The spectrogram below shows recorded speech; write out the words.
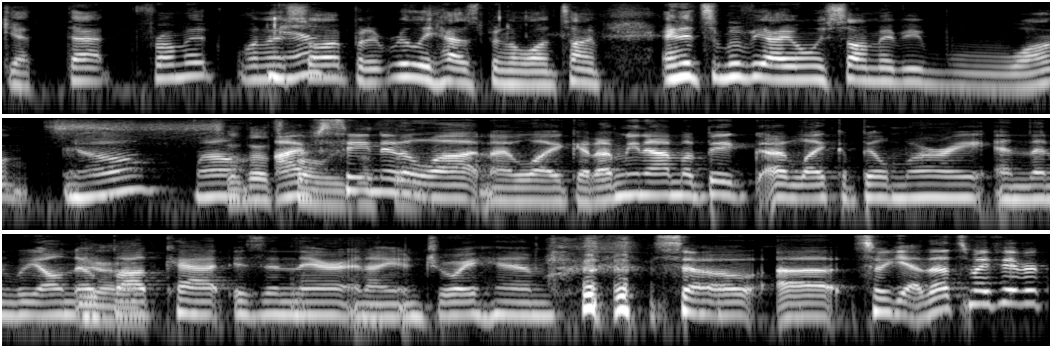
get that from it when I saw it. But it really has been a long time, and it's a movie I only saw maybe once. No, well, So I've seen it a lot and I like it. I mean, I'm a big, I like Bill Murray, and then we all know Yeah. Bobcat is in there, and I enjoy him. so, uh, so yeah, that's my favorite.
